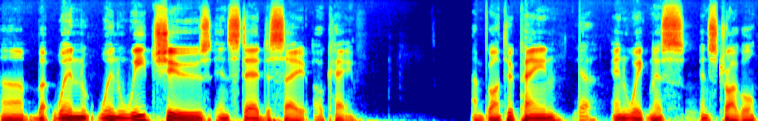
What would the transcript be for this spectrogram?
uh, but when when we choose instead to say, okay, I'm going through pain Yeah. and weakness and struggle.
